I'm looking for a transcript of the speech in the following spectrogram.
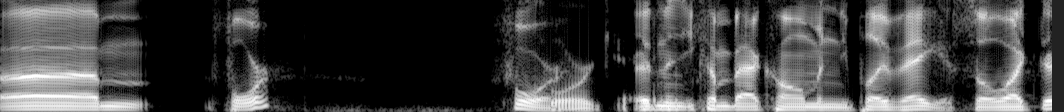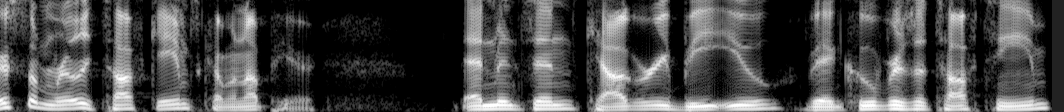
Um, four, four, Four and then you come back home and you play Vegas. So like, there's some really tough games coming up here. Edmonton, Calgary beat you. Vancouver's a tough team.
